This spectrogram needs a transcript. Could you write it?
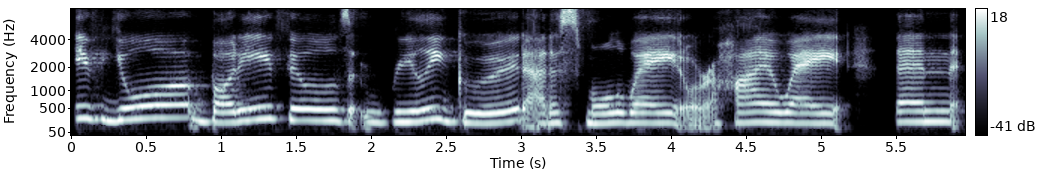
if your body feels really good at a smaller weight or a higher weight, then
